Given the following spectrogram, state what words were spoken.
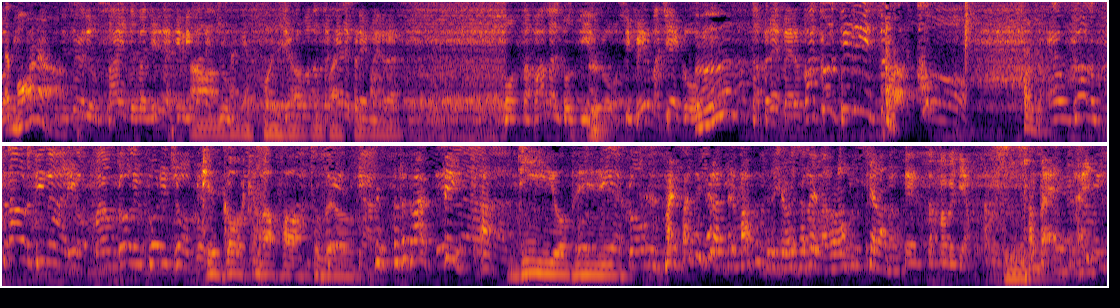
È buona? Di No, giù. mi sa che è fuori gioco. Sposta palla al bosniaco, si ferma Dzeko. Eh? Salta Bremer, va col sinistro. Oh! È un gol straordinario, ma è un gol in fuorigioco. Che gol che aveva fatto però. La stecca! Dio bene. Ma infatti si era fermato perché lo sapeva, non l'ha fischiato. Ma vediamo. Sì. Vabbè, dai.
